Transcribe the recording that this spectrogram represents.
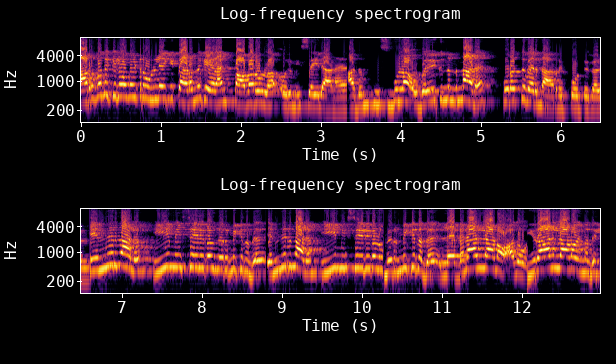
അറുപത് കിലോമീറ്റർ ഉള്ളിലേക്ക് കടന്നു കയറാൻ പവറുള്ള ഒരു മിസൈലാണ്. അതും ഹിസ്ബുള്ള ഉപയോഗിക്കുന്നുണ്ടെന്നാണ് പുറത്തു വരുന്ന റിപ്പോർട്ടുകൾ. എന്നിരുന്നാലും ഈ മിസൈലുകൾ നിർമ്മിക്കുന്നത് എന്നിരുന്നാലും ഈ മിസൈലുകൾ നിർമ്മിക്കുന്നത് ലെബനാനിലാണോ അതോ ഇറാനിലാണോ എന്നതിൽ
